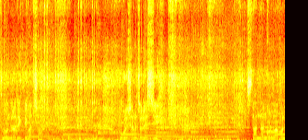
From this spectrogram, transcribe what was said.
তো বন্ধুরা, দেখতেই পাচ্ছ, পুকুরের সামনে চলে এসেছি। স্নান দান করব এখন।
